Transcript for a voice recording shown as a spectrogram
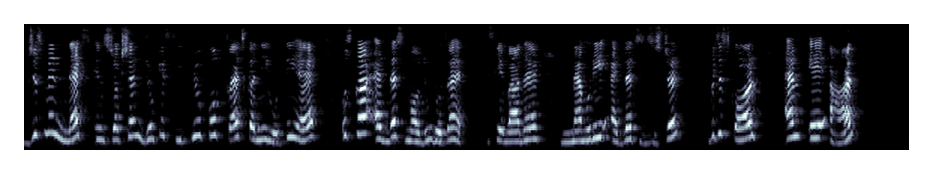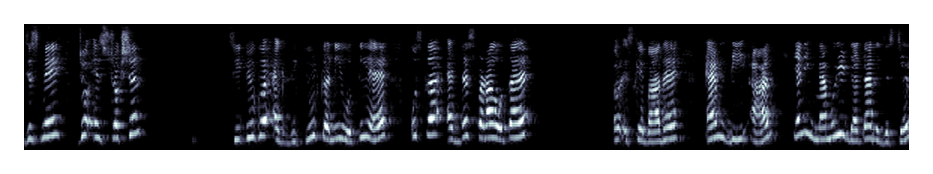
जिसमें नेक्स्ट इंस्ट्रक्शन जो कि सीपीयू को फेच करनी होती है उसका एड्रेस मौजूद होता है। इसके बाद है memory address register which is called M A R जिसमें जो इंस्ट्रक्शन सीपीयू को एग्जीक्यूट करनी होती है, उसका एड्रेस पड़ा होता है। और इसके बाद है एम डी आर यानी मेमोरी डाटा रजिस्टर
